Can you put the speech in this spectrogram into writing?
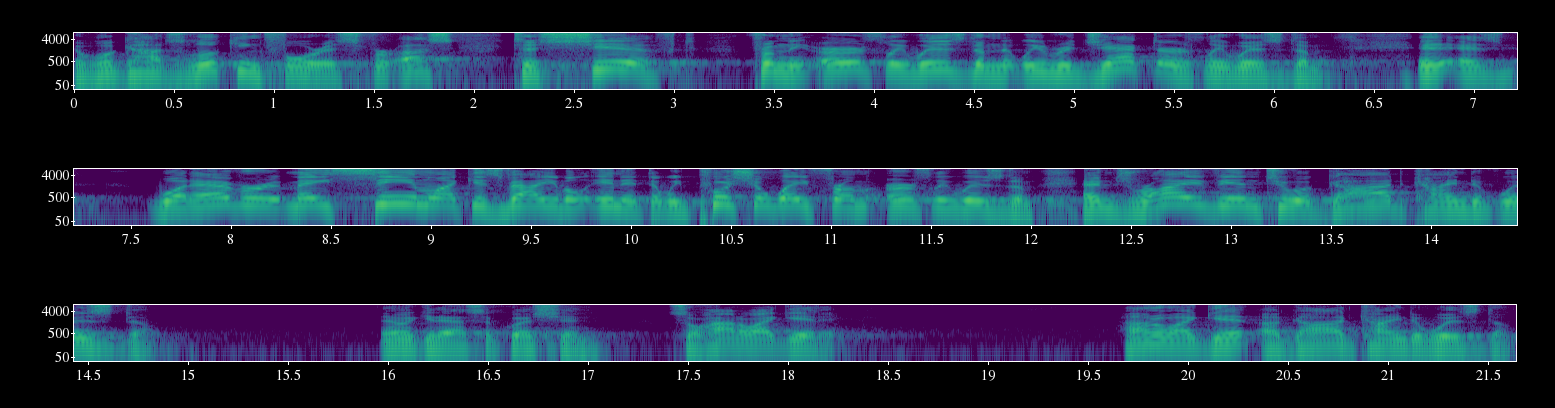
And what God's looking for is for us to shift from the earthly wisdom that we reject earthly wisdom. As whatever it may seem like is valuable in it, that we push away from earthly wisdom and drive into a God kind of wisdom. Then we could ask the question so, how do I get it? How do I get a God kind of wisdom?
